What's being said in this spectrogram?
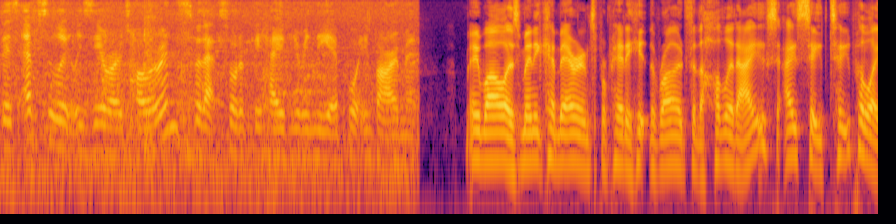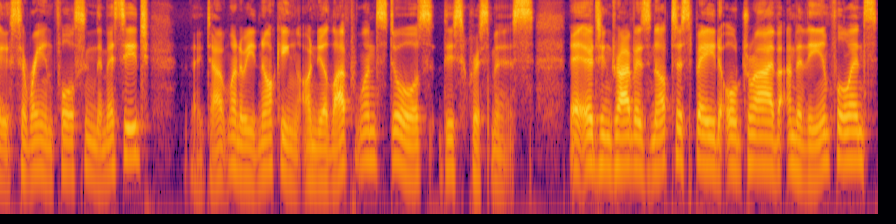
There's absolutely zero tolerance for that sort of behaviour in the airport environment. Meanwhile, as many Canberrans prepare to hit the road for the holidays, ACT police are reinforcing the message they don't want to be knocking on your loved one's doors this Christmas. They're urging drivers not to speed or drive under the influence,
